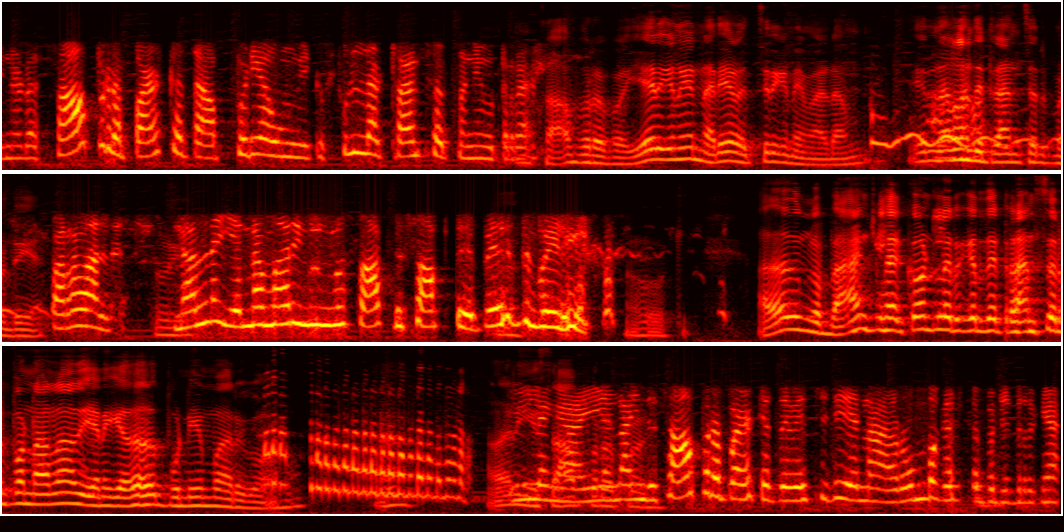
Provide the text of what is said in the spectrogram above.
என்னோட சாப்பிடுற பழக்கத்தை அப்படியே உங்களுக்கு ஃபுல்லா ட்ரான்ஸ்ஃபர் பண்ணி விட்டுறேன். சாப்பிட்றப்ப ஏற்கனவே நிறைய வச்சிருக்கேனே மேடம் இருந்தாலும் அது ட்ரான்ஸ்ஃபர் பண்றீங்க. பரவாயில்ல. நல்ல என்ன மாதிரி நீங்களும் சாப்பிட்டு சாப்பிட்டு பெருத்து போயிடுங்க. ஓகே அதாவது உங்க பேங்க்ல அக்கௌண்ட்ல இருக்கிறத ட்ரான்ஸ்ஃபர் பண்ணாலும் அது எனக்கு ஏதாவது புண்ணியமா இருக்கும். இல்லைங்க. நான் இந்த சாப்பிடுற பழக்கத்தை வச்சுட்டு நான் ரொம்ப கஷ்டப்பட்டுட்டு இருக்கேன்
